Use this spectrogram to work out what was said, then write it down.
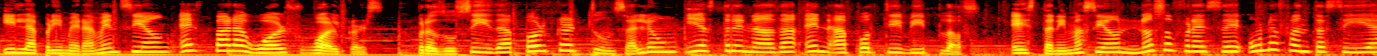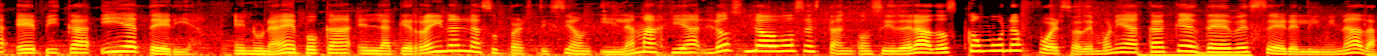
Y la primera mención es para Wolf Walkers, producida por Cartoon Saloon y estrenada en Apple TV Plus. Esta animación nos ofrece una fantasía épica y etérea. En una época en la que reinan la superstición y la magia, los lobos están considerados como una fuerza demoníaca que debe ser eliminada.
